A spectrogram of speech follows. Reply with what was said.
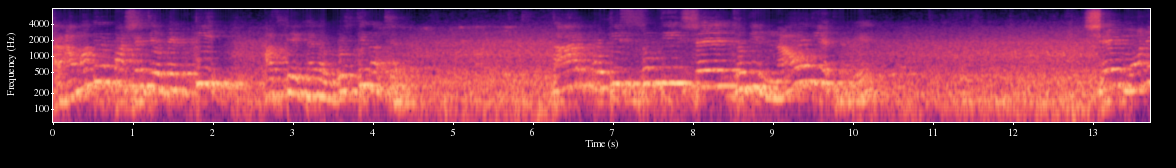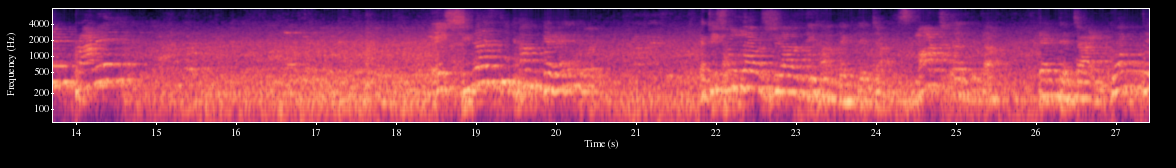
আর আমাদের পাশে যে ব্যক্তি আজকে এখানে উপস্থিত আছেন, তার প্রতিশ্রুতি সে যদি নাও দিয়ে থাকে, সে মনে প্রাণে এই সিরাজদি খানকে, একটি সুন্দর সিরাজদি খান দেখতে চায়, স্মার্ট দেখতে চায় করতে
